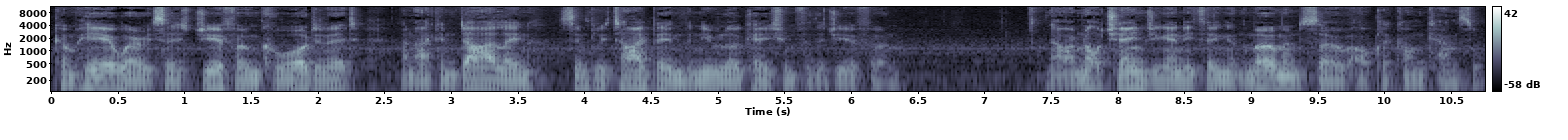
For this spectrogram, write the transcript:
come here where it says geophone coordinate and I can dial in, simply type in the new location for the geophone. Now I'm not changing anything at the moment so I'll click on cancel.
